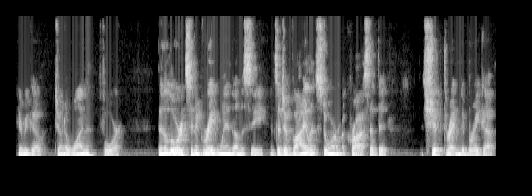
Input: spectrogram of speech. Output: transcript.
here we go. Jonah 1 4. Then the Lord sent a great wind on the sea, and such a violent storm across that the ship threatened to break up.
